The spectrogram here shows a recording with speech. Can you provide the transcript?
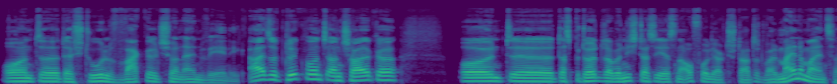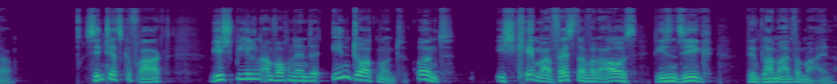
Und äh, der Stuhl wackelt schon ein wenig. Also Glückwunsch an Schalke. Und äh, das bedeutet aber nicht, dass ihr jetzt eine Aufholjagd startet, weil meine Mainzer sind jetzt gefragt. Wir spielen am Wochenende in Dortmund. Und ich gehe mal fest davon aus, diesen Sieg, den wir einfach mal ein.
